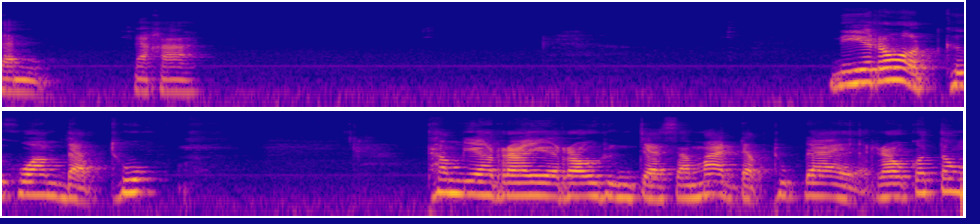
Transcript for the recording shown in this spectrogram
กันนะคะ นิโรธคือความดับทุกข์ทำอย่างไรเราถึงจะสามารถดับทุกข์ได้ เราก็ต้อง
